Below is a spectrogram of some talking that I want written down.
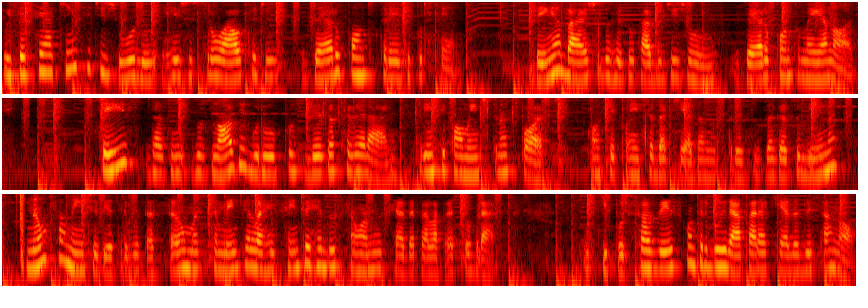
O IPCA 15 de julho registrou alta de 0,13% bem abaixo do resultado de junho, 0,69. Seis das, dos nove grupos desaceleraram, principalmente transportes, consequência da queda nos preços da gasolina, não somente via tributação, mas também pela recente redução anunciada pela Petrobras, o que por sua vez contribuirá para a queda do etanol.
